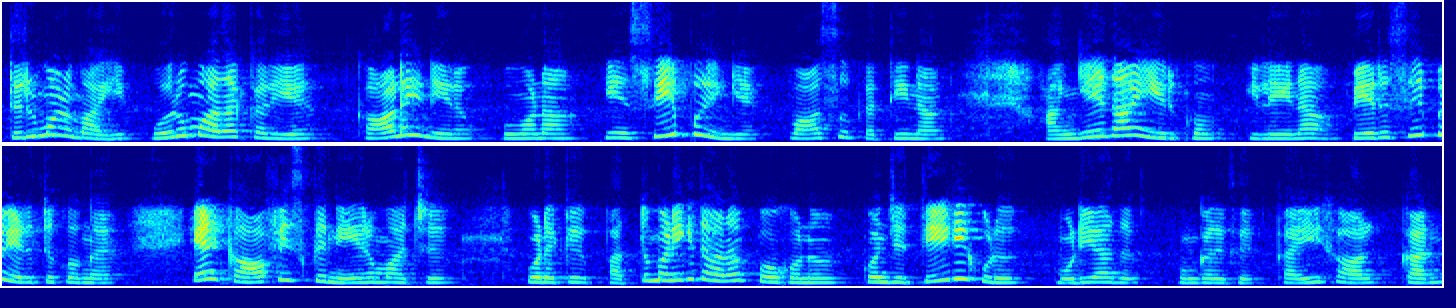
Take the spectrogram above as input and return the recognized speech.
திருமணமாகி ஒரு மாதம் கழிய காலை நேரம் புவனா என் சீப்பு இங்கே. வாசு கத்தினான். அங்கே தான் இருக்கும். இல்லைனா வேறு சீப்பு எடுத்துக்கோங்க. எனக்கு ஆஃபீஸ்க்கு நேரமாச்சு. உனக்கு பத்து மணிக்கு தானே போகணும். கொஞ்சம் தேடி கொடு. முடியாது. உங்களுக்கு கை கால் கண்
